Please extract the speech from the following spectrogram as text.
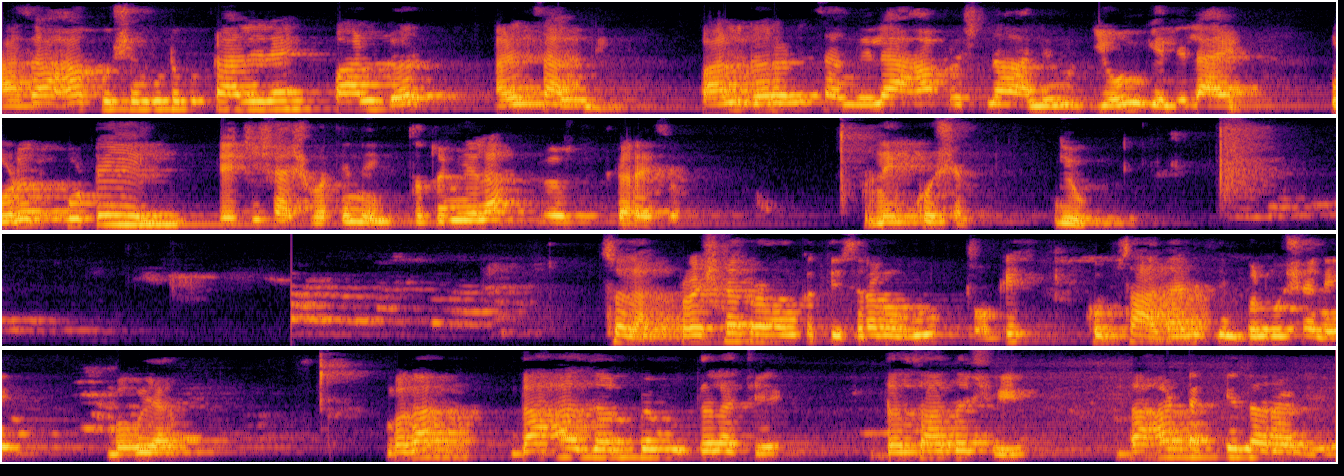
असा हा क्वेश्चन कुठं कुठं आलेला आहे? पालघर आणि सांगली. पालघर आणि सांगलीला हा प्रश्न आले येऊन गेलेला आहे. पुढं कुठे येईल याची शाश्वती नाही. तर तुम्ही याला व्यवस्थित करायचं. नेक्स्ट क्वेश्चन घेऊ. चला प्रश्न क्रमांक तिसरा बघू. ओके खूप साधा आणि सिंपल क्वेश्चन आहे. बघूया. बघा दहा हजार रुपये मुद्दलाचे दशादशी दहा टक्के दराने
